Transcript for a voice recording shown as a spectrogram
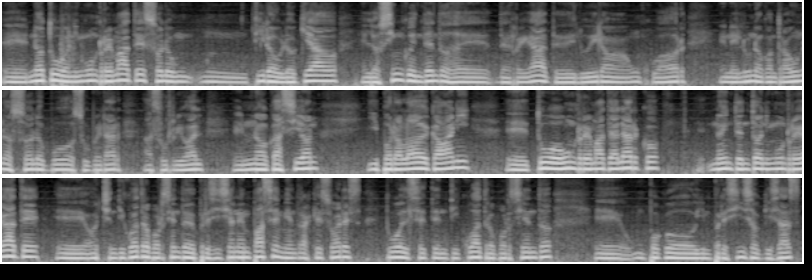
eh, no tuvo ningún remate, solo un, tiro bloqueado. En los cinco intentos de, regate, de eludir a un jugador en el uno contra uno, solo pudo superar a su rival en una ocasión. Y por el lado de Cavani, eh, tuvo un remate al arco, no intentó ningún regate, eh, 84% de precisión en pases, mientras que Suárez tuvo el 74%, eh, un poco impreciso quizás.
